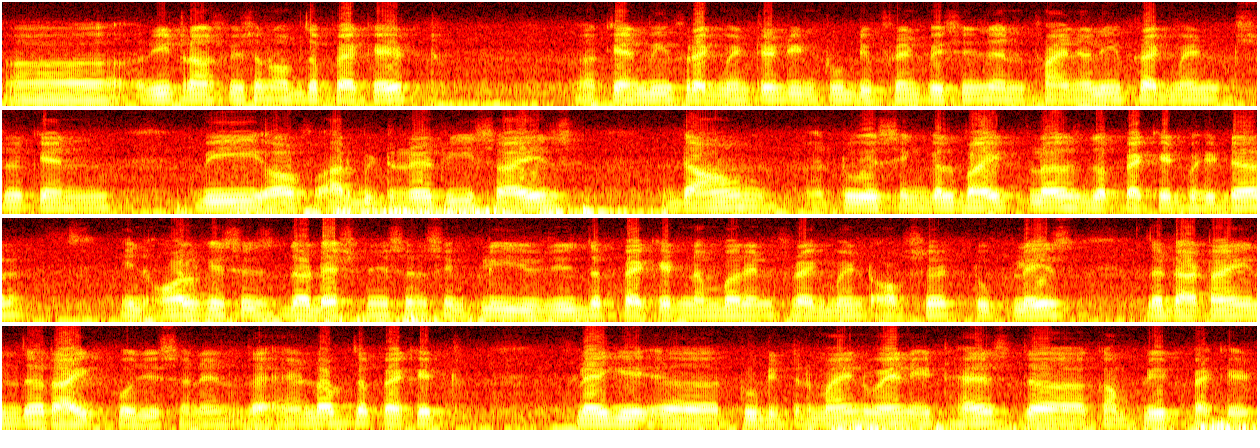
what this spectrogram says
uh, retransmission of the packet uh, can be fragmented into different pieces and finally fragments can be of arbitrary size down to a single byte plus the packet header in all cases the destination simply uses the packet number and fragment offset to place the data in the right position and the end of the packet uh, to determine when it has the complete packet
